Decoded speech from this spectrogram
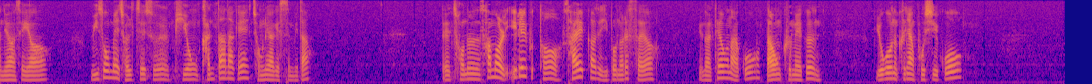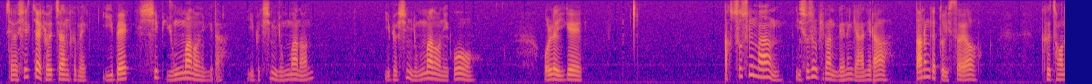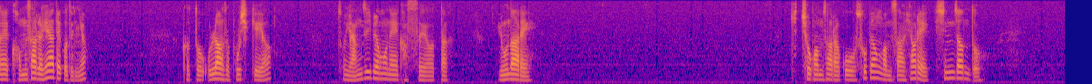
안녕하세요. 위소매 절제술 비용 간단하게 정리하겠습니다. 네, 저는 3월 1일부터 4일까지 입원을 했어요. 이날 퇴원하고 나온 금액은 요거는 그냥 보시고 제가 실제 결제한 금액 216만 원입니다. 216만 원. 216만 원이고 원래 이게 딱 수술만 이 수술비만 내는 게 아니라 다른 게 또 있어요. 그 전에 검사를 해야 되거든요. 그것도 올라와서 보실게요. 저 양지병원에 갔어요. 딱 요날에 기초검사라고 소변검사, 혈액, 심전도,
